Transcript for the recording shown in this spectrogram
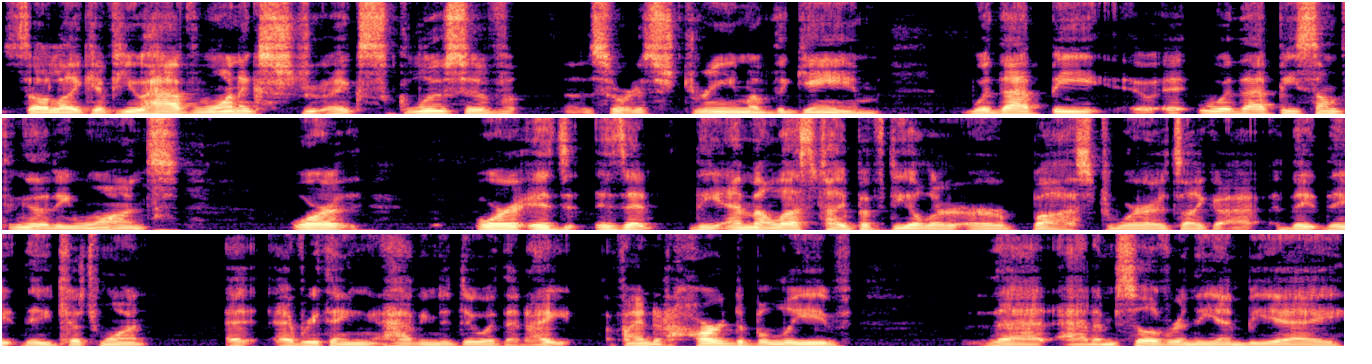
So, like, if you have one ex- exclusive uh, sort of stream of the game, would that be uh, would that be something that he wants, or or is is it the MLS type of deal or, or bust where it's like uh, they, they they just want everything having to do with it? I find it hard to believe that Adam Silver in the NBA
